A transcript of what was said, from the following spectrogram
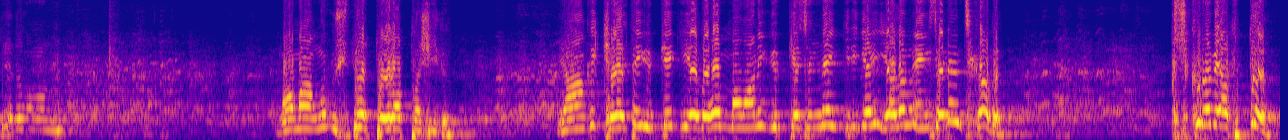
dedi lan. Mamanı 3-4 dolap taşıydı. Yankı kelte yüpke giyedi o mamanın yüpkesinden girgen yalın enseden çıkadı. Kışkırı bir atıptı.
